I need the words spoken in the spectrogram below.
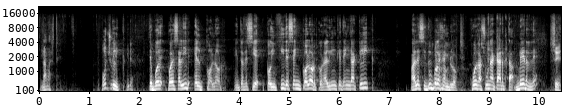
Namaste. Bonjour. Clic. Mira. Te puede, puede salir el color. Entonces, si coincides en color con alguien que tenga clic, ¿vale? Si tú, por ejemplo, juegas una carta verde Sí.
